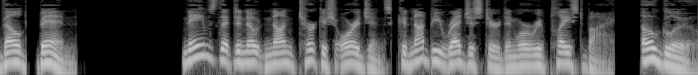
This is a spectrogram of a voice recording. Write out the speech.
Veld, Bin. Names that denote non-Turkish origins could not be registered and were replaced by Oglu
